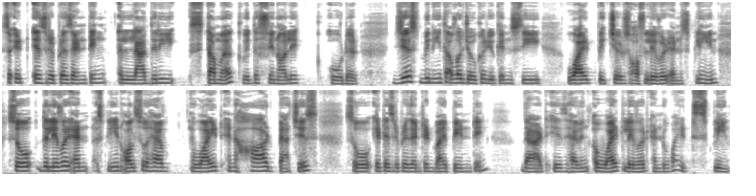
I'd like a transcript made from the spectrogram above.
So it is representing a leathery stomach with the phenolic odor. Just beneath our joker you can see white pictures of liver and spleen. So the liver and spleen also have white and hard patches. So it is represented by painting that is having a white liver and white spleen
